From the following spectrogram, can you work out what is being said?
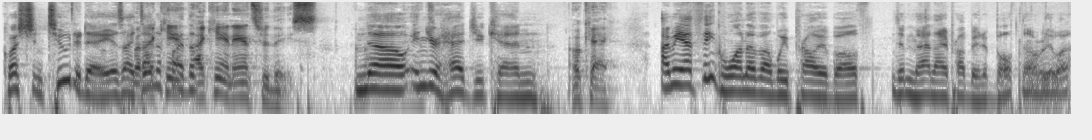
Question two today is but I can't. the. I can't answer these. no, in your head you can. Okay. I mean, I think one of them we probably both Matt and I probably both know really well.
